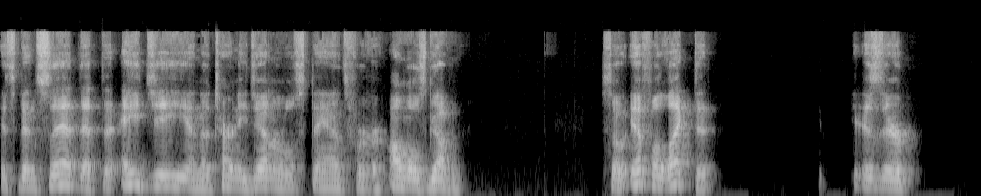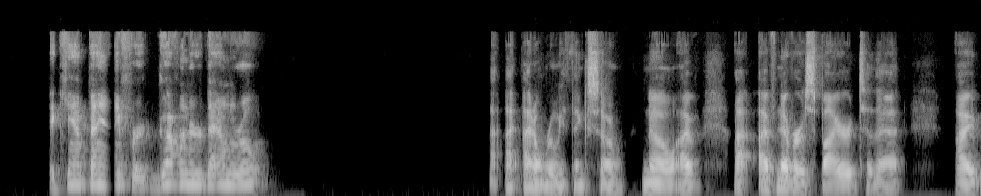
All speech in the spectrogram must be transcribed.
it's been said that the AG and Attorney General stands for almost governor. So if elected, is there a campaign for governor down the road? I, I don't really think so. No, I've I, have i have never aspired to that. I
